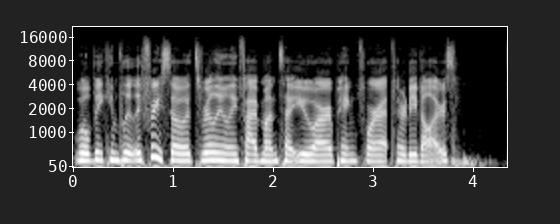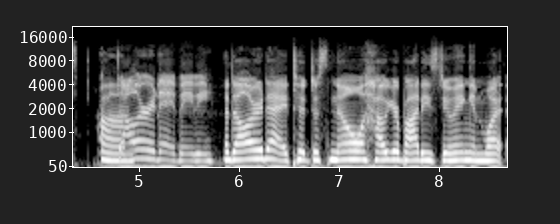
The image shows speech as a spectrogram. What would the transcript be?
will be completely free. So it's really only five months that you are paying for at thirty dollars. Um, Dollar a day, baby. a dollar a day to just know how your body's doing and what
